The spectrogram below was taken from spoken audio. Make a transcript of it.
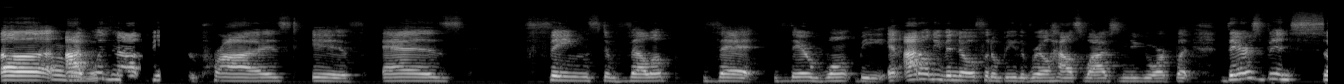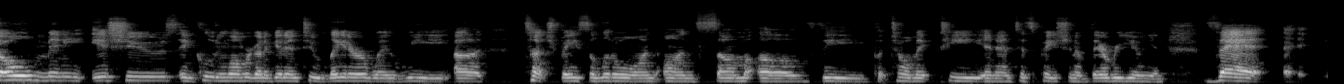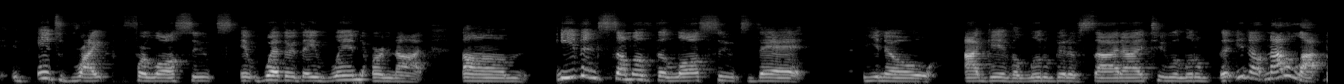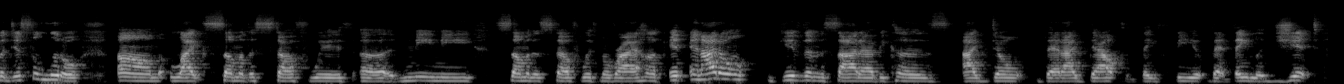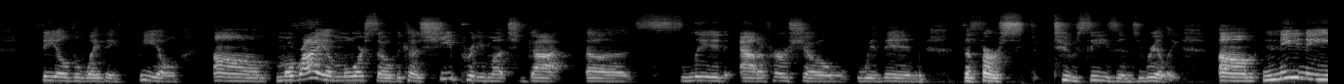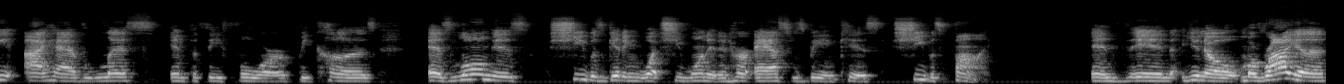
Uh, I would not be surprised if, as things develop, that there won't be. And I don't even know if it'll be the Real Housewives of New York, but there's been so many issues, including one we're going to get into later when we uh, touch base a little on on some of the Potomac tea in anticipation of their reunion that eh, it's ripe for lawsuits it, whether they win or not um, even some of the lawsuits that you know I give a little bit of side eye to a little bit, you know, not a lot, but just a little. Um, like some of the stuff with uh NeNe, some of the stuff with Mariah Huq. And and I don't give them the side eye because I don't that I doubt that they feel that they legit feel the way they feel. Um, Mariah more so because she pretty much got uh slid out of her show within the first two seasons, really. Um, NeNe, I have less empathy for because as long as she was getting what she wanted and her ass was being kissed, she was fine. And then, you know, Mariah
